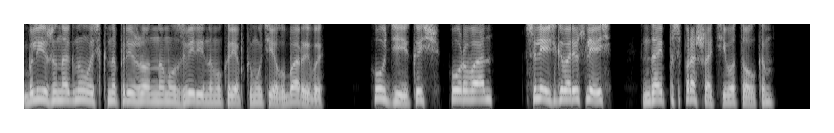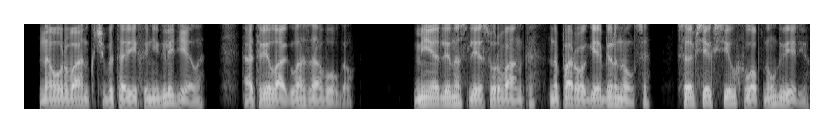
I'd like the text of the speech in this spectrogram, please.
Ближе нагнулась к напряженному звериному крепкому телу барыбы. «Удикось, Урван! Слезь, говорю, слезь! Дай поспрашать его толком!» На Урванку чеботариха не глядела, отвела глаза в угол. Медленно слез Урванка, на пороге обернулся, со всех сил хлопнул дверью.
